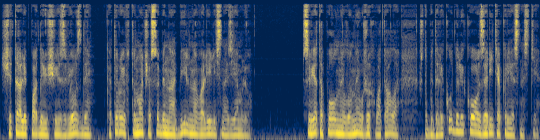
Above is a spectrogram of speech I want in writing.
считали падающие звезды, которые в ту ночь особенно обильно валились на землю. Света полной луны уже хватало, чтобы далеко-далеко озарить окрестности.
